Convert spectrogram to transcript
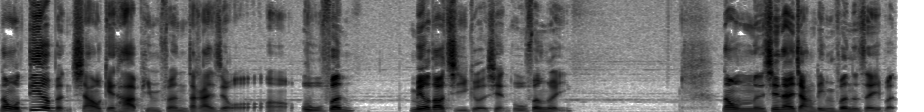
那我第二本想要给他的评分大概只有呃五分，没有到及格线，五分而已。那我们现在讲零分的这一本，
